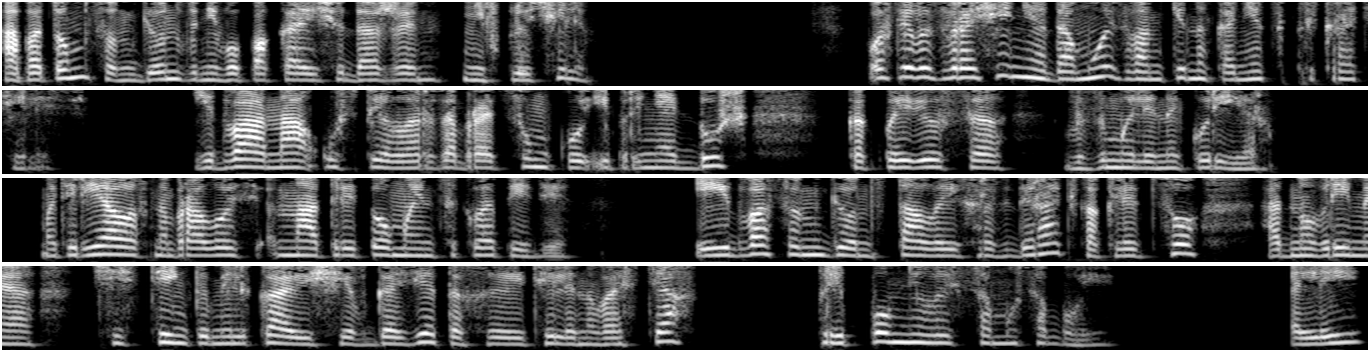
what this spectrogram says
а потом Сон Гён в него пока еще даже не включили. После возвращения домой звонки наконец прекратились. Едва она успела разобрать сумку и принять душ, как появился взмыленный курьер. Материалов набралось на три тома энциклопедии. И едва Сонгён стала их разбирать, как лицо, одно время частенько мелькающее в газетах и теленовостях, припомнилось само собой. Ли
